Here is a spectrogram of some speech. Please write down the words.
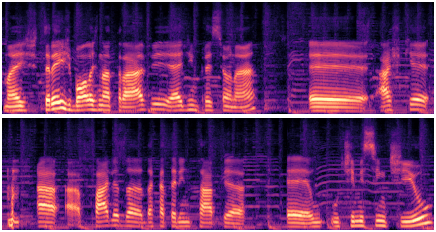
mas três bolas na trave é de impressionar. É, acho que a, a falha da, da Catarina Tapia é, o, o, time sentiu,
